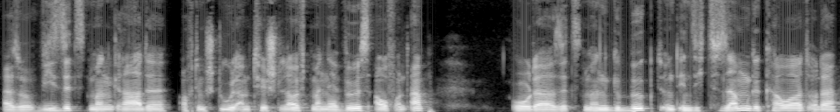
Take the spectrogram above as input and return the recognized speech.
Also wie sitzt man gerade auf dem Stuhl am Tisch? Läuft man nervös auf und ab? Oder sitzt man gebückt und in sich zusammengekauert? Oder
